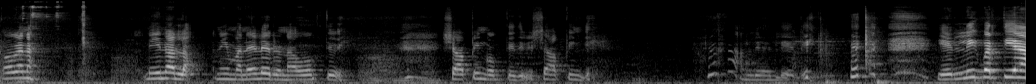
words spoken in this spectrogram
ಹೋಗೋಣ. ನೀನಲ್ಲ ನೀ ಮನೇಲಿರು ನಾವು ಹೋಗ್ತೀವಿ. ಶಾಪಿಂಗ್ ಹೋಗ್ತಿದ್ದೀವಿ ಶಾಪಿಂಗ್ಗೆ ಅಲ್ಲಿ ಅಲ್ಲಿ ಅಲ್ಲಿ. ಎಲ್ಲಿಗೆ ಬರ್ತೀಯಾ?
